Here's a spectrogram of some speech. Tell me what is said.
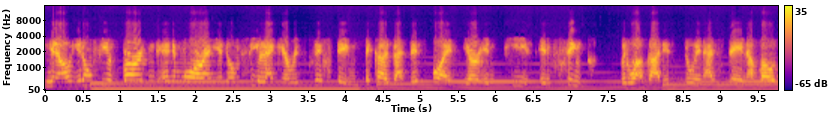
You know, you don't feel burdened anymore and you don't feel like you're resisting because at this point you're in peace, in sync with what God is doing and saying about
